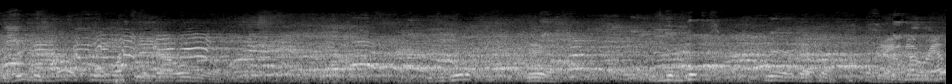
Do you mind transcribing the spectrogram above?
the biggest dark skin muscular guy over there. Did you get it? Yeah. Did you get the pictures? Yeah, I got that. There you go, Rep.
